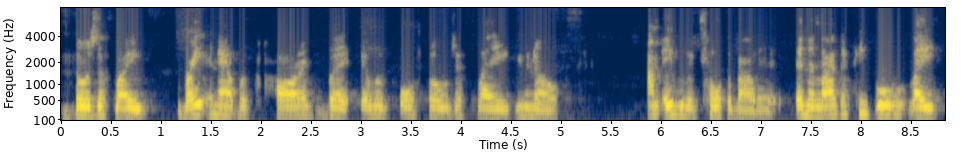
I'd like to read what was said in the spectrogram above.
So it was just like writing that was hard, but it was also just like, you know, I'm able to talk about it. And a lot of people like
